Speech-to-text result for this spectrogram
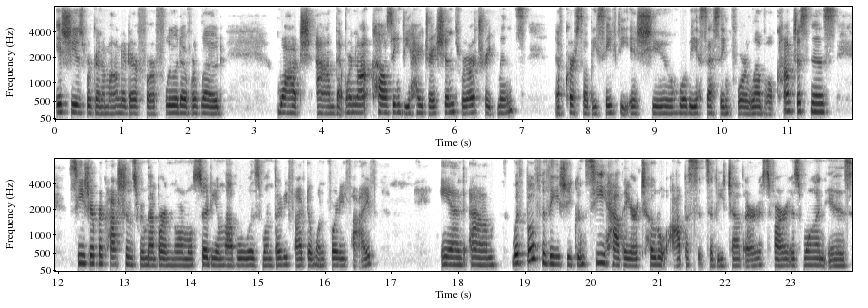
issues, we're going to monitor for fluid overload, watch um, that we're not causing dehydration through our treatments. Of course, there'll be safety issue. We'll be assessing for level of consciousness, seizure precautions. Remember, normal sodium level was 135 to 145. And um, with both of these, you can see how they are total opposites of each other as far as one is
